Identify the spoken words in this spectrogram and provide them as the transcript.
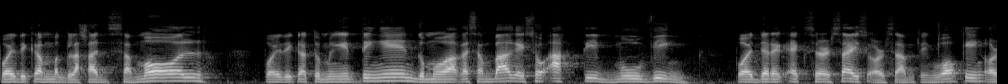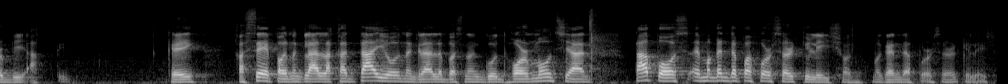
Pwede kang maglakad sa mall, pwede ka tumingin-tingin, gumawa ka sa bagay. So, active, moving. Pwede rin exercise or something, walking or be active. Okay? Kasi pag naglalakad tayo, naglalabas ng good hormones yan. Tapos, ay maganda pa for circulation. Maganda for circulation.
